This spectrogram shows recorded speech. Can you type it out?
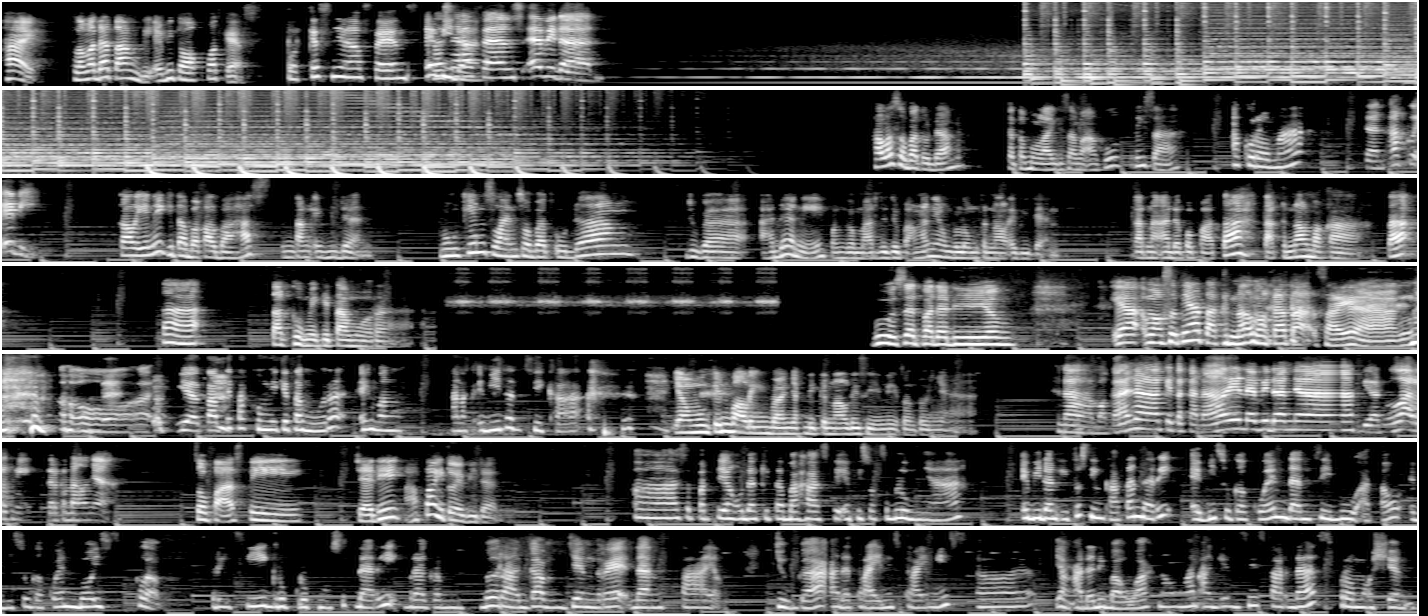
Hai, selamat datang di Ebi Talk Podcast. Podcastnya fans Ebi dan fans Ebi dan. Halo Sobat Udang, ketemu lagi sama aku, Lisa. Aku Roma. Dan aku Ebi. Kali ini kita bakal bahas tentang Ebidan. Mungkin selain Sobat Udang, juga ada nih penggemar Jepangan yang belum kenal Ebidan. Karena ada pepatah, tak kenal maka tak, tak, Takumi Kitamura. Buset pada diem. Ya maksudnya tak kenal maka tak sayang. Oh, ya tapi Takumi Kitamura emang anak Ebidan sih kak. yang mungkin paling banyak dikenal di sini tentunya. Nah, makanya kita kenalin Ebidannya. Biar nular nih terkenalnya. So pasti. Jadi apa itu Ebidan? Eh, seperti yang udah kita bahas di episode sebelumnya, Ebidan itu singkatan dari Ebi Sugakuen dan Sibu atau Ebi Sugakuen Boys Club. Berisi grup-grup musik dari beragam, beragam genre dan style. Juga ada trainees-trainees eh, yang ada di bawah naungan agensi Stardust Promotion.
